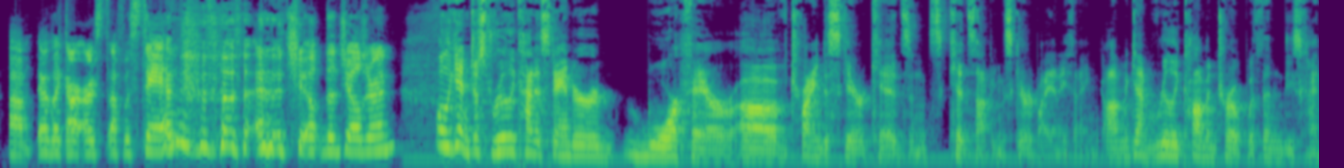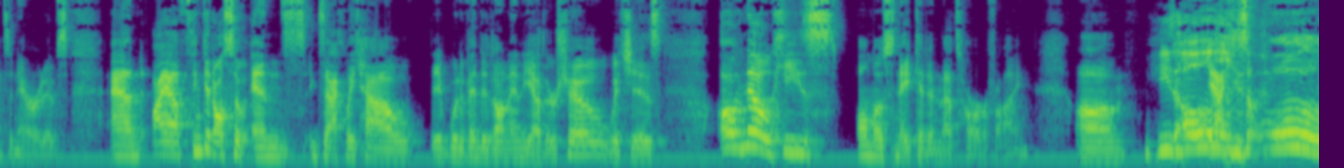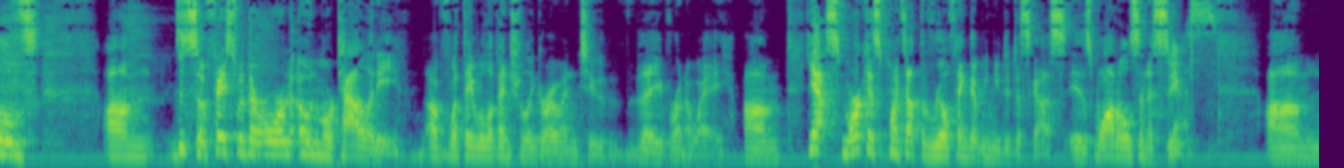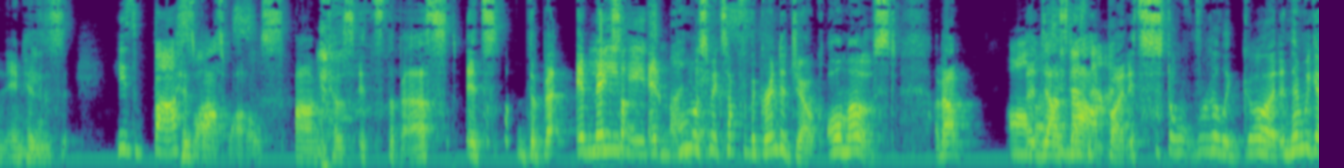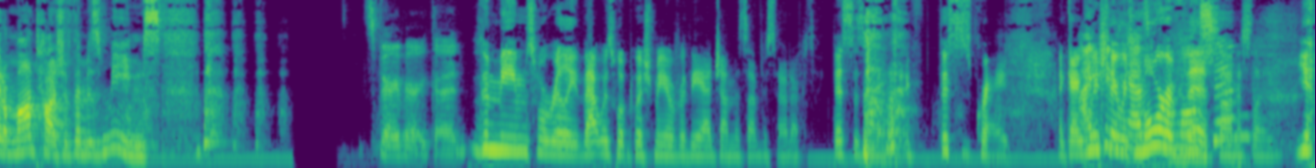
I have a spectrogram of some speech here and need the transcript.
um, like our, our stuff with Stan and the ch- the children. Well, again, just really kind of standard warfare of trying to scare kids and kids not being scared by anything. Um, again, really common trope within these kinds of narratives. And I uh, think it also ends exactly how it would have ended on any other show, which is, oh no, he's almost naked and that's horrifying. Um, he's old. Yeah, he's old. Um, so faced with their own, own mortality of what they will eventually grow into, they run away. Um, yes, Marcus points out the real thing that we need to discuss is Waddles in a suit. Yes. Um, in his. Yeah. He's boss. His Waddles. boss Waddles, um, because it's the best. It's the best. It makes up, it Mondays. almost makes up for the Grenda joke, almost about Almost. It does, it does not, not, but it's still really good. And then we get a montage of them as memes. very, very good. The memes were really that was what pushed me over the edge on this episode. I was like, this is amazing. this is great. Like I, I wish there was more promotion? of this, honestly. Yeah.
